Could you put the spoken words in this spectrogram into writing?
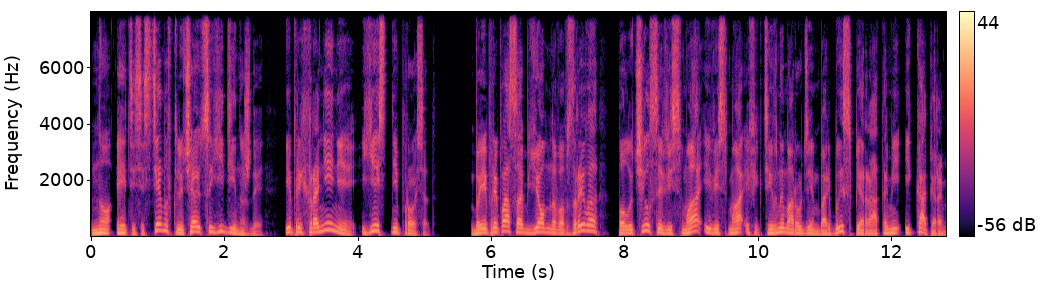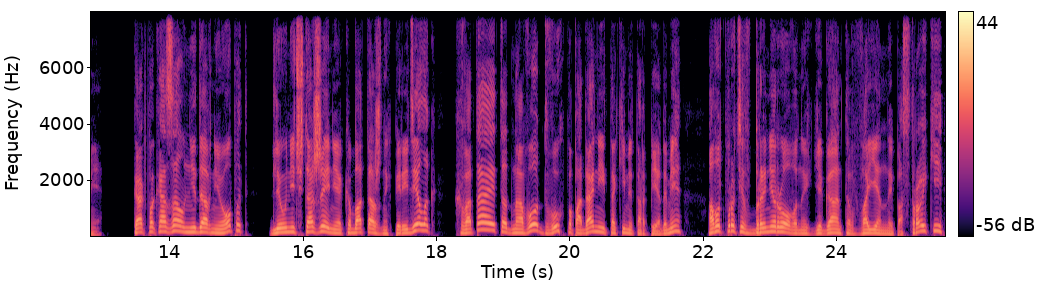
Но эти системы включаются единожды, и при хранении есть не просят. Боеприпас объемного взрыва получился весьма и весьма эффективным орудием борьбы с пиратами и каперами. Как показал недавний опыт, для уничтожения каботажных переделок хватает одного-двух попаданий такими торпедами, а вот против бронированных гигантов военной постройки,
